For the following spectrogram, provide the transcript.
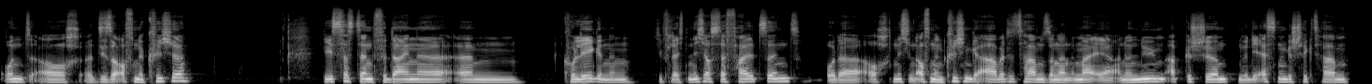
und auch äh, diese offene Küche. Wie ist das denn für deine ähm, Kolleginnen, die vielleicht nicht aus der Pfalz sind oder auch nicht in offenen Küchen gearbeitet haben, sondern immer eher anonym, abgeschirmt, nur die Essen geschickt haben?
